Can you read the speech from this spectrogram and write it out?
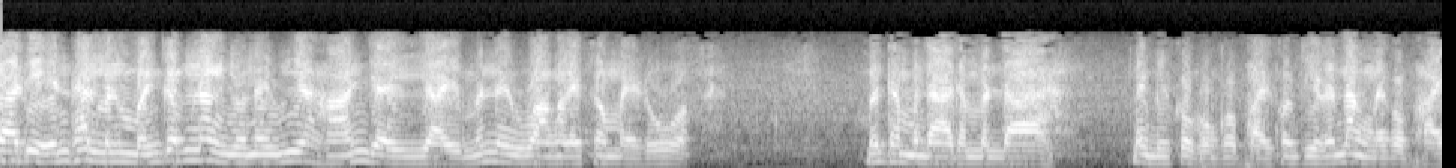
ลาที่เห็นท่านมันเหมือนกับนั่งอยู่ในวิหารใหญ่ๆมันในวังอะไรก็ไม่รู้มันธรรมดาธรรมดา ไม่มีก็ผงก็ภัยความจริงแล้วนั่งในก็ภัย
